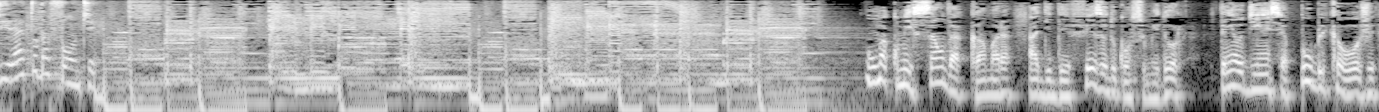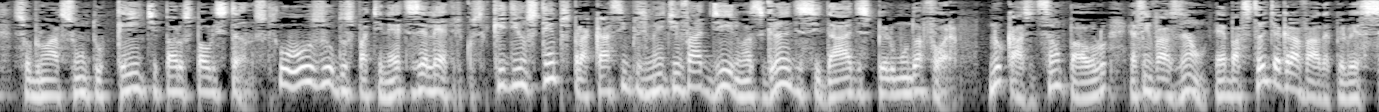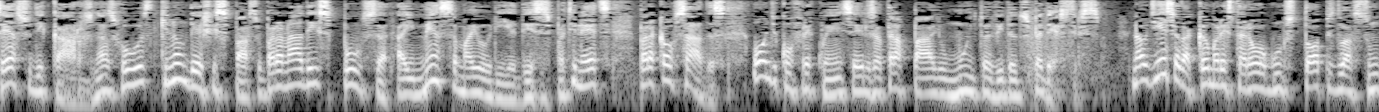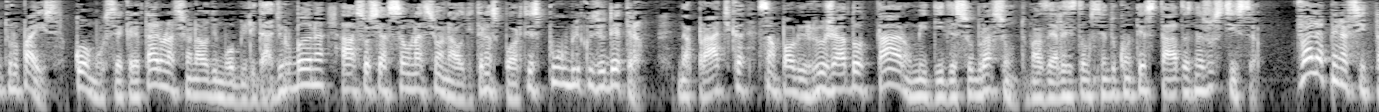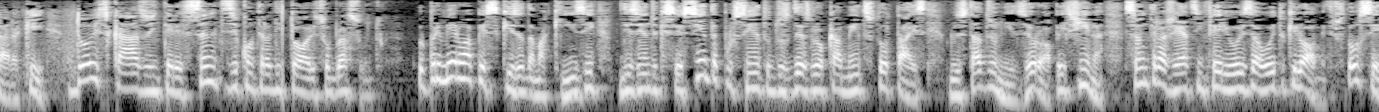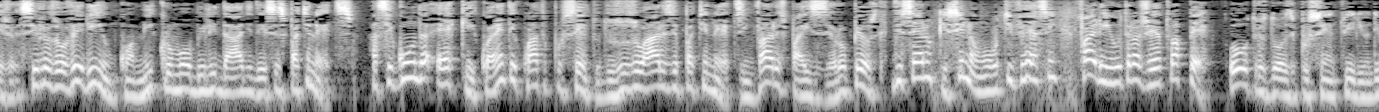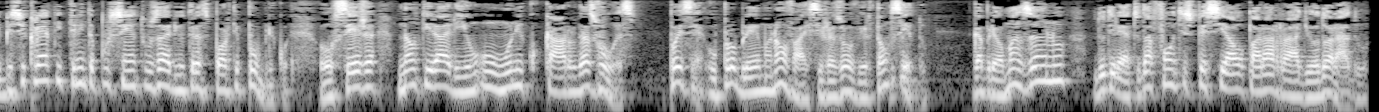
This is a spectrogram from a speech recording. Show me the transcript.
Direto da Fonte. Uma comissão da Câmara, a de Defesa do Consumidor, tem audiência pública hoje sobre um assunto quente para os paulistanos: o uso dos patinetes elétricos, que de uns tempos para cá simplesmente invadiram as grandes cidades pelo mundo afora. No caso de São Paulo, essa invasão é bastante agravada pelo excesso de carros nas ruas, que não deixa espaço para nada e expulsa a imensa maioria desses patinetes para calçadas, onde com frequência eles atrapalham muito a vida dos pedestres. Na audiência da Câmara estarão alguns tops do assunto no país, como o Secretário Nacional de Mobilidade Urbana, a Associação Nacional de Transportes Públicos e o Detran. Na prática, São Paulo e Rio já adotaram medidas sobre o assunto, mas elas estão sendo contestadas na Justiça. Vale a pena citar aqui dois casos interessantes e contraditórios sobre o assunto. O primeiro é uma pesquisa da McKinsey dizendo que 60% dos deslocamentos totais nos Estados Unidos, Europa e China são em trajetos inferiores a 8 km, ou seja, se resolveriam com a micromobilidade desses patinetes. A segunda é que 44% dos usuários de patinetes em vários países europeus disseram que, se não o tivessem, fariam o trajeto a pé. Outros 12% iriam de bicicleta e 30% usariam o transporte público, ou seja, não tirariam um único carro das ruas. Pois é, o problema não vai se resolver tão cedo. Gabriel Manzano, do Direto da Fonte Especial para a Rádio Eldorado.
